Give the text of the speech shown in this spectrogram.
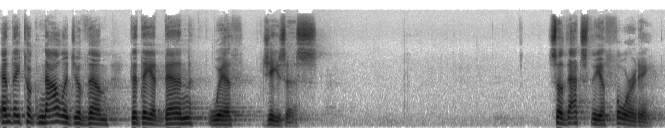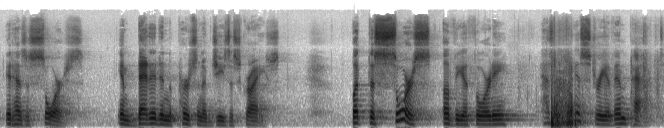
and they took knowledge of them that they had been with Jesus. So that's the authority. It has a source embedded in the person of Jesus Christ. But the source of the authority has a history of impact.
